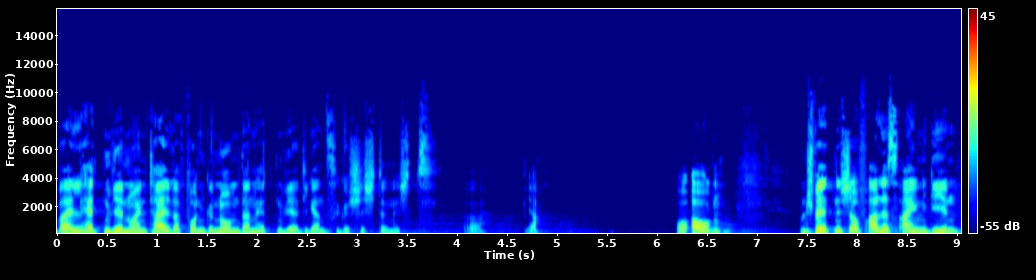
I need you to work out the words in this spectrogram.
weil hätten wir nur einen Teil davon genommen, dann hätten wir die ganze Geschichte nicht äh, ja, vor Augen. Und ich werde nicht auf alles eingehen.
